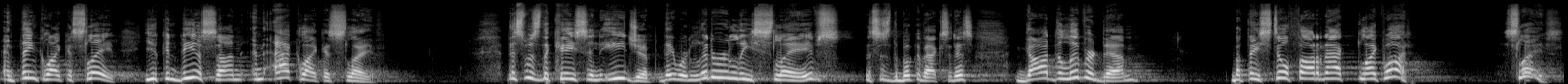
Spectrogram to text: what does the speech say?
and think like a slave. You can be a son and act like a slave. This was the case in Egypt. They were literally slaves. This is the book of Exodus. God delivered them, but they still thought and act like what? Slaves.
